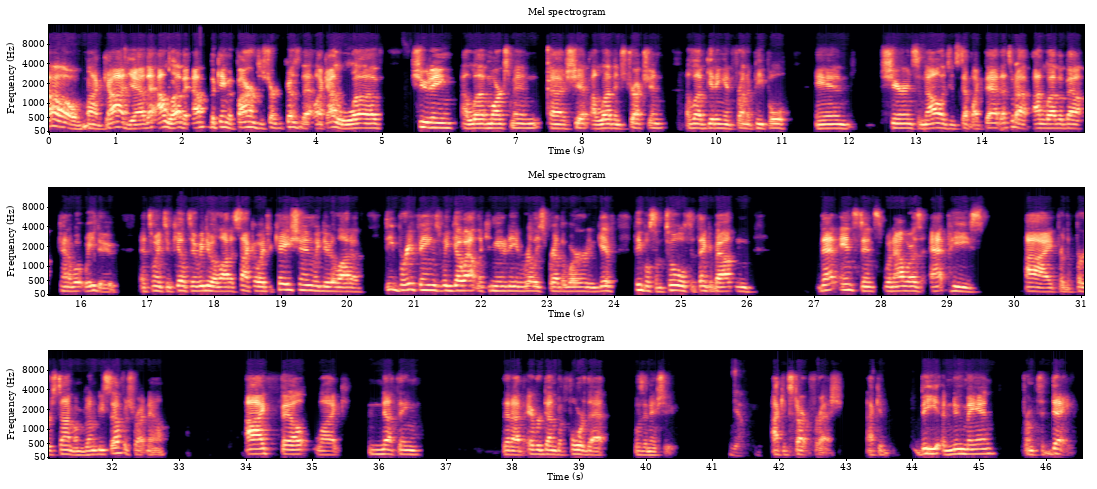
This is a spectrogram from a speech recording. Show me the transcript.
Oh my God, yeah, that I love it. I became a firearms instructor because of that. Like I love shooting. I love marksmanship. I love instruction. I love getting in front of people and sharing some knowledge and stuff like that. That's what I, I love about kind of what we do at 22 Kill 2. We do a lot of psychoeducation. We do a lot of debriefings. We go out in the community and really spread the word and give people some tools to think about. And that instance, when I was at peace, I, for the first time, I'm going to be selfish right now. I felt like nothing that I've ever done before that was an issue. Yeah. I could start fresh. I could be a new man from today.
